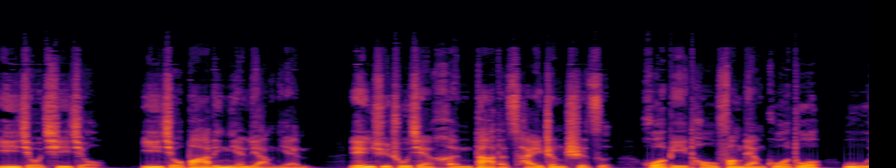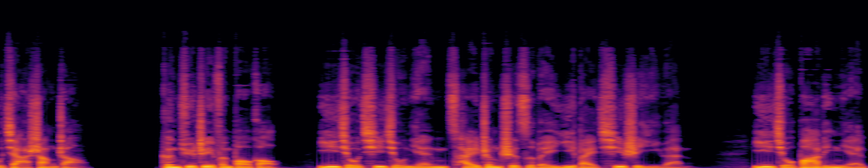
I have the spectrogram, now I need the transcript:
一九七九、一九八零年两年连续出现很大的财政赤字，货币投放量过多，物价上涨。根据这份报告，一九七九年财政赤字为一百七十亿元，一九八零年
